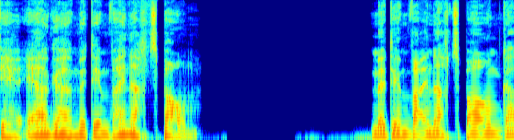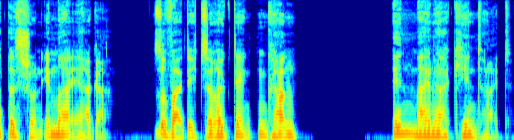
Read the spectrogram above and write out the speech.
Der Ärger mit dem Weihnachtsbaum. Mit dem Weihnachtsbaum gab es schon immer Ärger, soweit ich zurückdenken kann. In meiner Kindheit.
